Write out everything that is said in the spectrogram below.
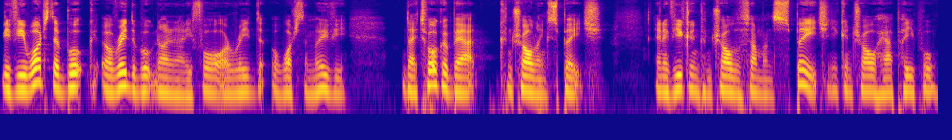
if you watch the book or read the book 1984 or read the, or watch the movie, they talk about controlling speech. And if you can control someone's speech and you control how people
